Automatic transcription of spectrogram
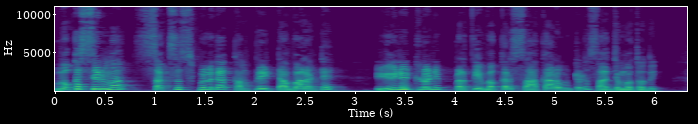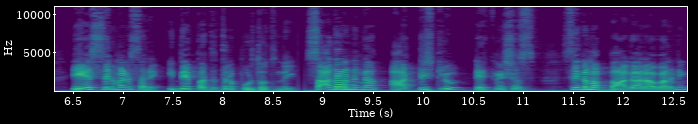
ఒక సినిమా సక్సెస్ఫుల్గా కంప్లీట్ అవ్వాలంటే యూనిట్లోని ప్రతి ఒక్కరి సహకారం ఉంటేనే సాధ్యమవుతుంది. ఏ సినిమాని సరే ఇదే పద్ధతిలో పూర్తవుతుంది. సాధారణంగా ఆర్టిస్టులు టెక్నీషియన్స్ సినిమా బాగా రావాలని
